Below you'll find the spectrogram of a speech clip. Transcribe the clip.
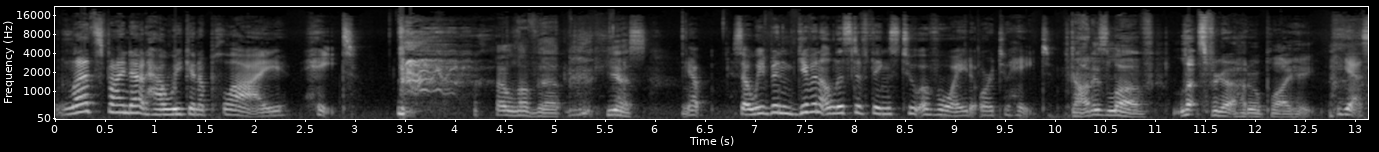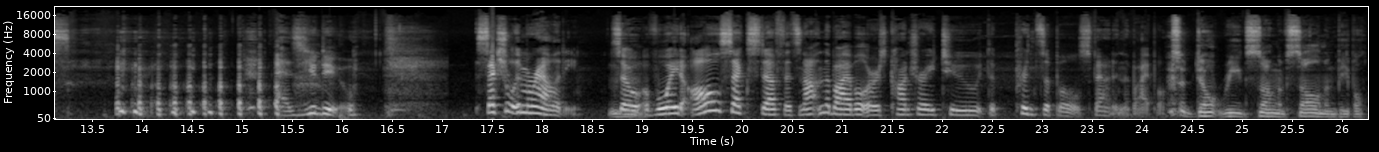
Let's find out how we can apply hate. I love that. Yes. Yep. So we've been given a list of things to avoid or to hate. God is love. Let's figure out how to apply hate. Yes. As you do. Sexual immorality. So mm-hmm. avoid all sex stuff that's not in the Bible or is contrary to the principles found in the Bible. So don't read Song of Solomon, people.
